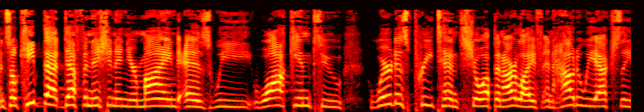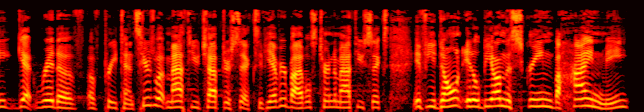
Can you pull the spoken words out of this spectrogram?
And so keep that definition in your mind as we walk into where does pretense show up in our life and how do we actually get rid of, of pretense? Here's what Matthew chapter 6. If you have your Bibles, turn to Matthew 6. If you don't, it'll be on the screen behind me.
